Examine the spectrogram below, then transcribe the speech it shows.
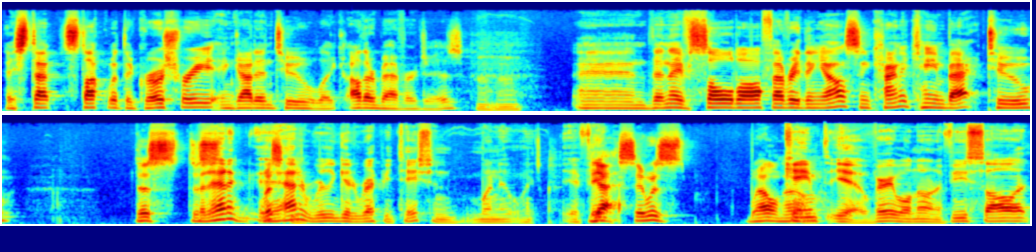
They stuck stuck with the grocery and got into like other beverages, and then they've sold off everything else and kind of came back to this. this but it had, a, it had a really good reputation when it went- if it yes, it was well known. came to, yeah very well known. If you saw it,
